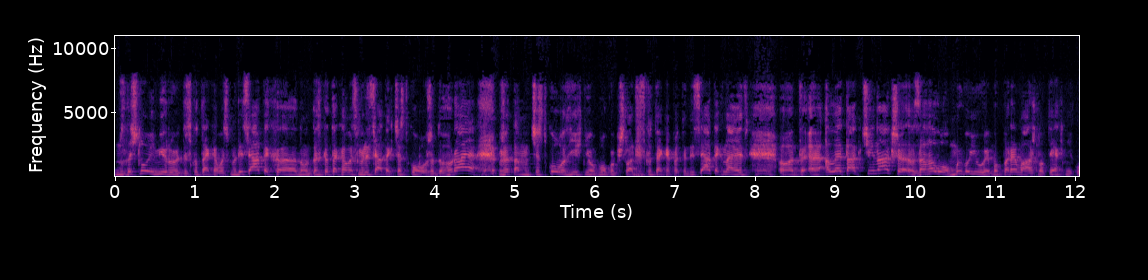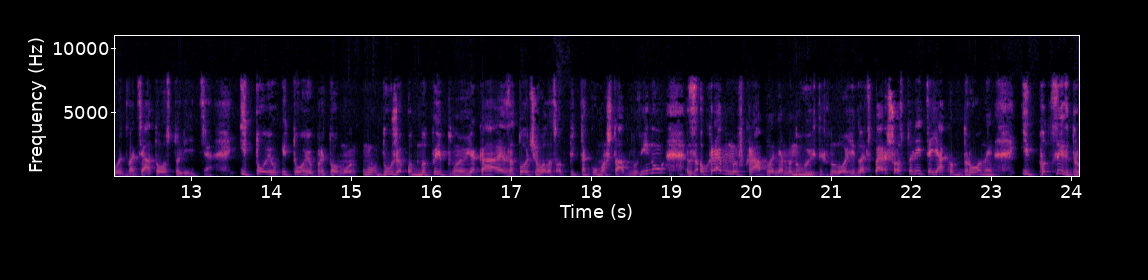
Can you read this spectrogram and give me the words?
ну, значною мірою дискотека 80-х, е, Ну дискотека 80-х частково вже догорає. Вже там частково з їхнього боку пішла дискотека 50-х навіть. От е, але так чи інакше, загалом ми воюємо переважно технікою 20-го століття і тою, і тою, при тому ну дуже однотипною, яка заточувалася от під таку масштабну війну з окремими вкрапленнями нових технологій 21-го століття, як от дрони, і по цих дронах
